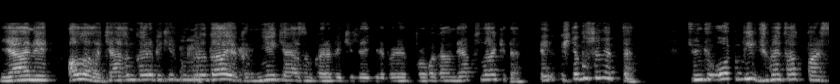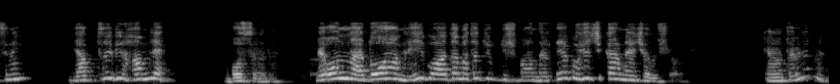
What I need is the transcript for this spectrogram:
Yani Allah Allah Kazım Karabekir bunlara daha yakın. Niye Kazım Karabekir'le ilgili böyle propaganda yaptılar ki de? E, işte bu sebepten. Çünkü o bir Cumhuriyet Halk Partisi'nin yaptığı bir hamle o sırada. Ve onlar da o hamleyi bu adam Atatürk düşmandır diye boşa çıkarmaya çalışıyorlar. Anlatabildim mi?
